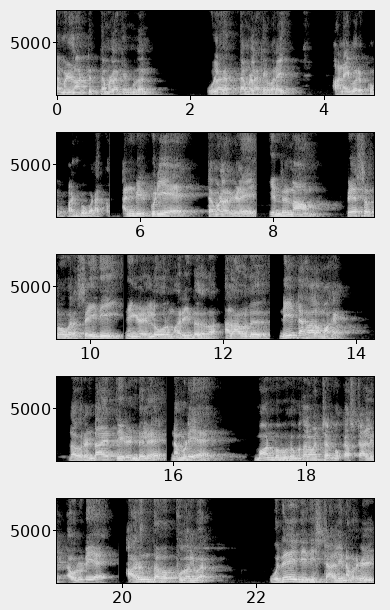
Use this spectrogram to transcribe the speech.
தமிழ்நாட்டு தமிழர்கள் முதல் உலகத் தமிழர்கள் வரை அனைவருக்கும் அன்பு வணக்கம். அன்பிற்குரிய தமிழர்களே இன்று நாம் பேச போகிற செய்தி நீங்கள் எல்லோரும் அறிந்ததுதான். அதாவது நீண்ட காலமாக அதாவது ரெண்டாயிரத்தி ரெண்டுல நம்முடைய மாண்புமிகு முதலமைச்சர் மு க ஸ்டாலின் அவருடைய அருந்தவ புதல்வர் உதயநிதி ஸ்டாலின் அவர்கள்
